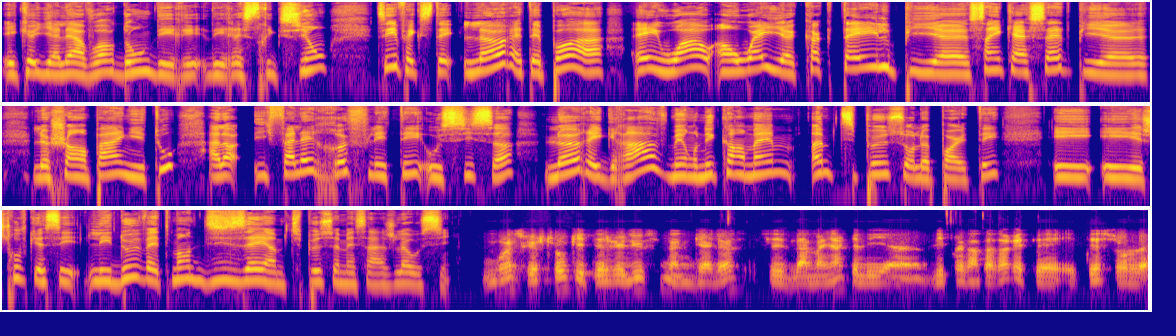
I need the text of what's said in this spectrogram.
et qu'il y allait avoir donc des, des restrictions. Tu sais, fait que c'était, l'heure était pas à, hey, wow, en way, euh, cocktail, puis euh, 5 à 7, puis euh, le champagne et tout. Alors, il fallait refléter aussi ça. L'heure est grave, mais on est quand même un petit peu sur le party. Et, et je trouve que c'est, les deux vêtements disaient un petit peu ce message-là aussi. Moi, ce que je trouve qui était joli aussi dans le gala, c'est de la manière que les, euh, les présentateurs étaient, étaient sur le-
